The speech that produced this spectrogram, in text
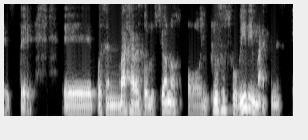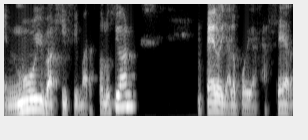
este, eh, pues en baja resolución o, incluso subir imágenes en muy bajísima resolución, pero ya lo podías hacer.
